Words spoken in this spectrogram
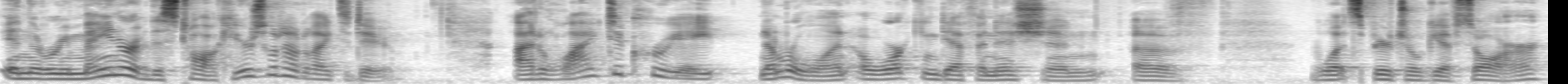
in the remainder of this talk, here's what I'd like to do I'd like to create, number one, a working definition of what spiritual gifts are,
